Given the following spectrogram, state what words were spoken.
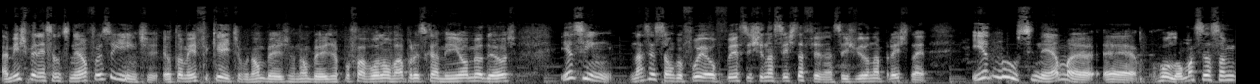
a minha experiência no cinema foi o seguinte: eu também fiquei, tipo, não beija, não beija, por favor, não vá por esse caminho, oh meu Deus. E assim, na sessão que eu fui, eu fui assistir na sexta-feira, né? Vocês viram na pré-estreia. E no cinema, é, rolou uma sensação,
